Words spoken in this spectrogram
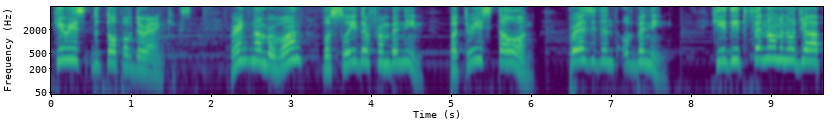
Here is the top of the rankings. Rank number 1 was leader from Benin, Patrice Talon, President of Benin. He did phenomenal job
